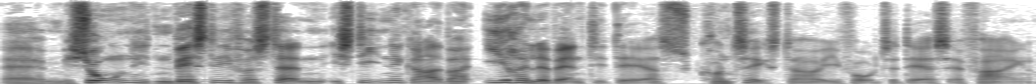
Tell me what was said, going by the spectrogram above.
at missionen i den vestlige forstand i stigende grad var irrelevant i deres kontekster og i forhold til deres erfaringer.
